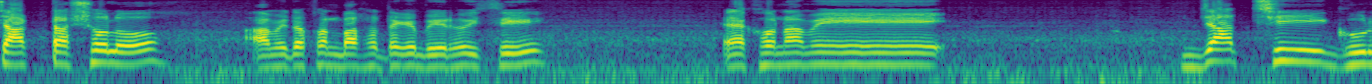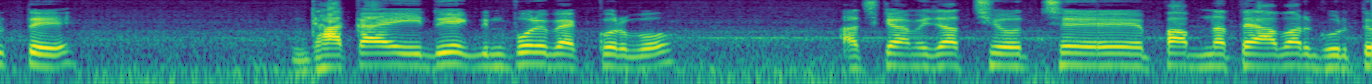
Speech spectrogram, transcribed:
চারটা ষোলো, আমি তখন বাসা থেকে বের হয়েছি এখন আমি যাচ্ছি ঘুরতে। ঢাকায় দু একদিন পরে ব্যাক করব। আজকে আমি যাচ্ছি হচ্ছে পাবনাতে আবার ঘুরতে।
